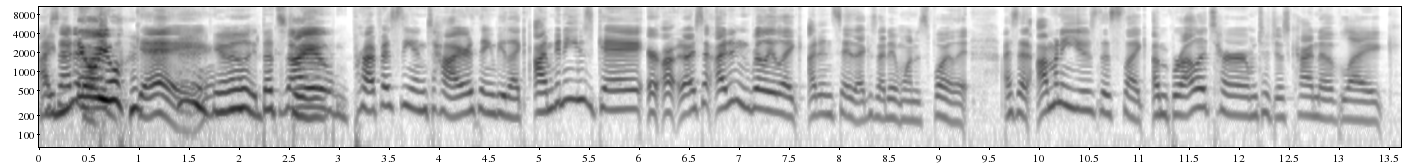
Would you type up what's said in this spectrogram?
It. I said knew am I you gay. yeah, that's So true. I preface the entire thing, be like, I'm gonna use gay, or, or I said I didn't really like, I didn't say that because I didn't want to spoil it. I said I'm gonna use this like umbrella term to just kind of like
